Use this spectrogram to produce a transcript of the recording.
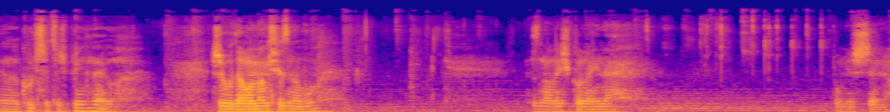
No kurczę, coś pięknego, że udało nam się znowu znaleźć kolejne pomieszczenia.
